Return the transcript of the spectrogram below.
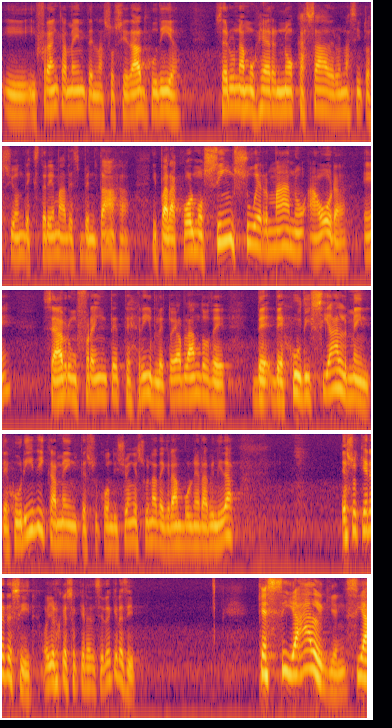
Y, francamente en la sociedad judía, ser una mujer no casada era una situación de extrema desventaja. Y para colmo, sin su hermano ahora, ¿eh? se abre un frente terrible. Estoy hablando de, de, judicialmente, jurídicamente, su condición es una de gran vulnerabilidad. Eso quiere decir, oye lo que eso quiere decir, ¿qué quiere decir? Que si alguien, si a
